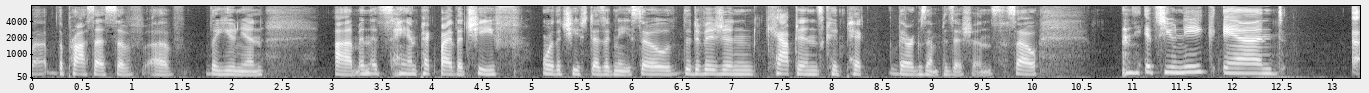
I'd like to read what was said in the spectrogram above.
uh, the process of of the union. um, and it's handpicked by the chief or the chief's designee. So the division captains could pick their exempt positions. So it's unique and uh,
